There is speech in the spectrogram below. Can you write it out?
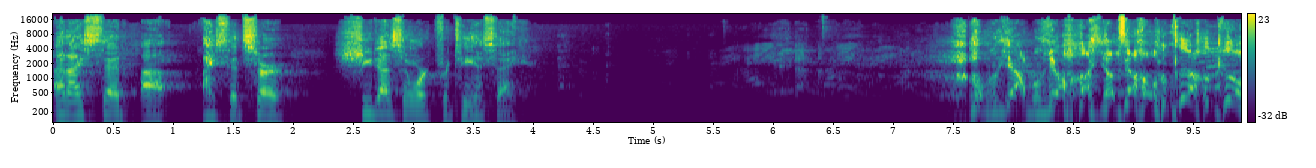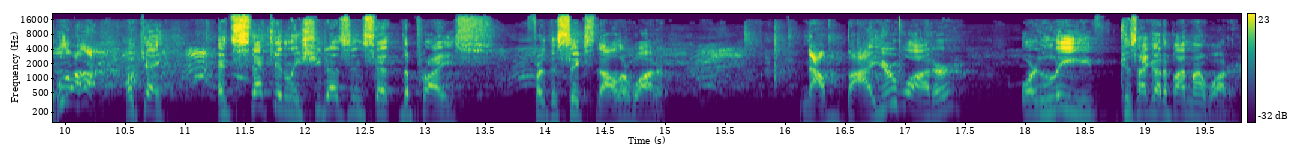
And I said, uh, I said, sir, she doesn't work for TSA. Oh, oh, yeah. Uh. okay. And secondly, she doesn't set the price for the $6 water. Now, buy your water or leave because I got to buy my water.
